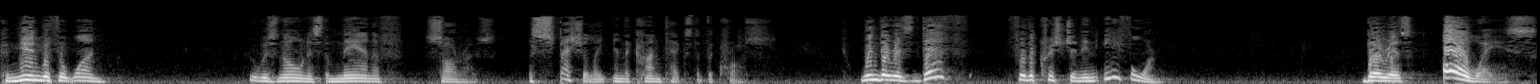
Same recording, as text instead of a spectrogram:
Commune with the one who was known as the man of sorrows, especially in the context of the cross. When there is death for the Christian in any form, there is always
